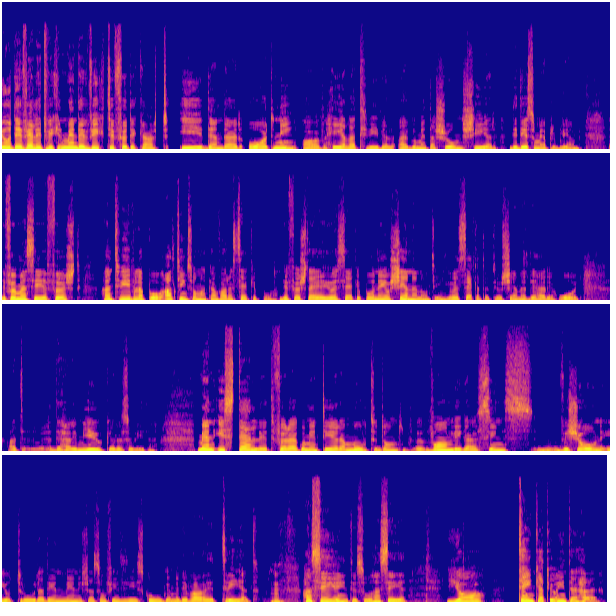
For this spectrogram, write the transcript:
Jo, det är väldigt viktigt, men det är viktigt för Descartes i den där ordning av hela tvivelargumentation sker. Det är det som är problem. Det får man säga först, han tvivlar på allting som man kan vara säker på. Det första är jag är säker på när jag känner någonting. Jag är säker att jag känner att det här är hårt att eh, det här är mjuk eller så vidare. Men istället för att argumentera mot de vanliga sinnsvision, jag tror att det är en människa som finns i skogen men det var ett träd. Han säger inte så, han säger ja, tänk att jag inte är här.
